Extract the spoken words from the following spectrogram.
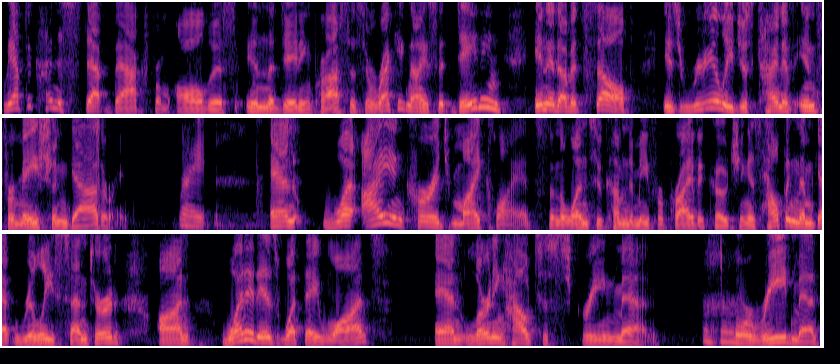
we have to kind of step back from all this in the dating process and recognize that dating in and of itself is really just kind of information gathering. Right. And what I encourage my clients and the ones who come to me for private coaching is helping them get really centered on what it is what they want and learning how to screen men uh-huh. or read men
